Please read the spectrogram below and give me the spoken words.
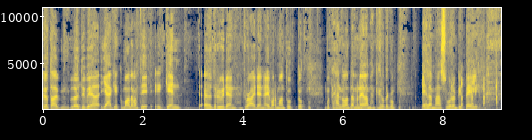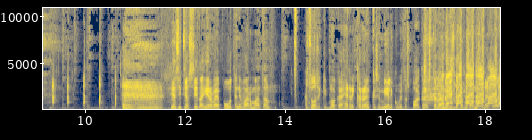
jotain löytyy vielä. Jääkiekkomaalevahti Ken äh, Dryden, Dryden, ei varmaan tuttu, mutta hänellä on tämmönen elämänkerta kuin elämää suurempi peli. Ja sitten jos siitä on hirveä puute, niin varmaan ton suosikkiblogaa Henrikka Rönkkösen mielikuvituspoikaystävä menisi varmaan monelle.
